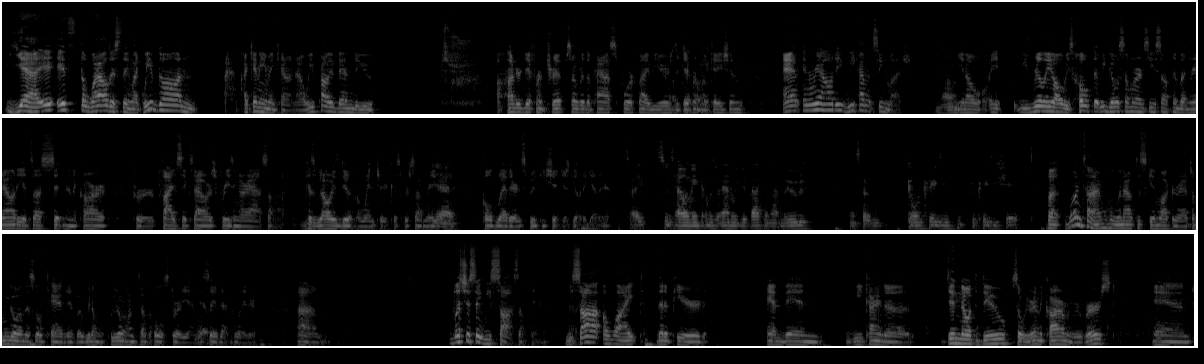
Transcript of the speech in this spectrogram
Yeah, it, it's the wildest thing. Like we've gone, I can't even count now. We've probably been to a hundred different trips over the past four or five years Oh, to different definitely. locations, and in reality, we haven't seen much. No. You know, it, we really always hope that we go somewhere and see something, but in reality, it's us sitting in a car for five, six hours, freezing our ass off. Because we always do it in the winter. Because for some reason, Yeah. cold weather and spooky shit just go together. That's right. As soon as Halloween comes around, we get back in that mood. We'll start going crazy for crazy shit. But one time we went out to Skinwalker Ranch. I'm gonna go on this little tangent, but we don't we don't want to tell the whole story yet. We'll Yeah. save that for later. Um, let's just say we saw something. We saw a light that appeared, and then we kind of didn't know what to do, so we were in the car and we reversed. And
